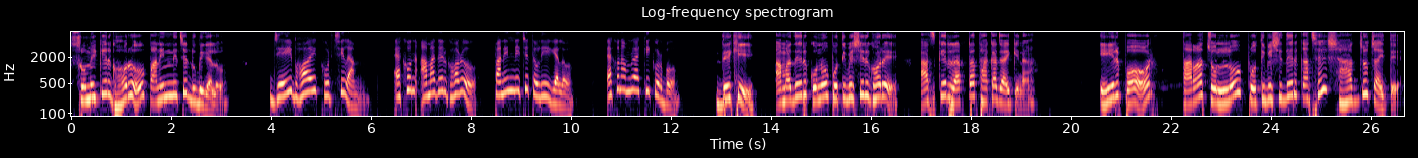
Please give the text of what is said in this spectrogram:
শ্রমিকের ঘরও পানির নিচে ডুবে গেল। যেই ভয় করছিলাম এখন আমাদের ঘরও পানির নিচে তলিয়ে গেল। এখন আমরা কি করব? দেখি আমাদের কোনো প্রতিবেশীর ঘরে আজকের রাতটা থাকা যায় কিনা। এরপর তারা চলল প্রতিবেশীদের কাছে সাহায্য চাইতে।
